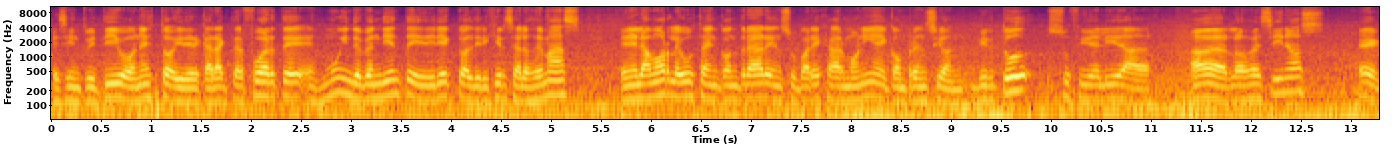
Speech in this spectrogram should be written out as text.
es intuitivo, honesto y de carácter fuerte, es muy independiente y directo al dirigirse a los demás. En el amor le gusta encontrar en su pareja armonía y comprensión. Virtud, su fidelidad. A ver, los vecinos, eh,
